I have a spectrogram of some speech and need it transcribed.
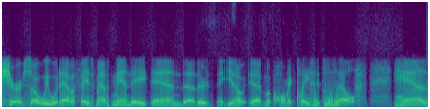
Sure. So we would have a face mask mandate, and uh, there, you know, at McCormick Place itself has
